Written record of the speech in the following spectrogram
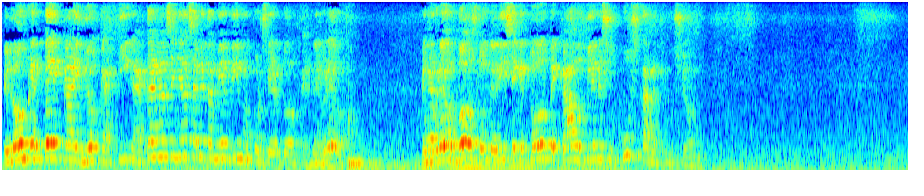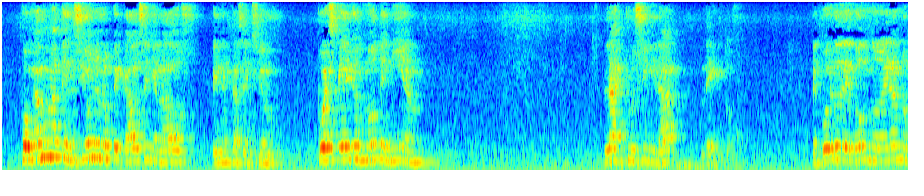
El hombre peca y Dios castiga. Esta es la enseñanza que también vimos, por cierto, en Hebreos. En Hebreos 2, donde dice que todo pecado tiene su justa retribución. Pongamos atención en los pecados señalados en esta sección, pues ellos no tenían la exclusividad de estos. El pueblo de Edom no eran los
